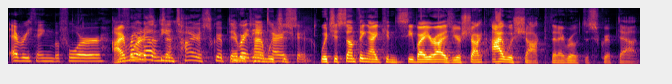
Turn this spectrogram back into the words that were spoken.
everything before. I before write out the out. entire script every time, which is script. which is something I can see by your eyes. You're shocked. I was shocked that I wrote the script out.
